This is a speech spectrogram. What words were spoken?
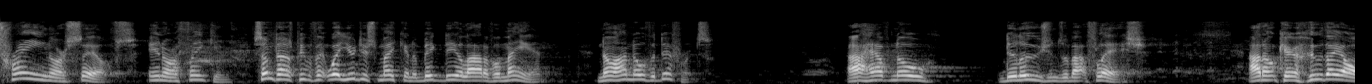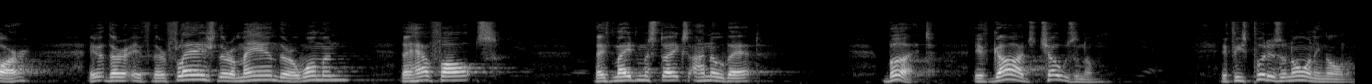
train ourselves in our thinking. Sometimes people think, well, you're just making a big deal out of a man. No, I know the difference. I have no delusions about flesh. I don't care who they are. If they're, if they're flesh, they're a man, they're a woman, they have faults, they've made mistakes. I know that. But if God's chosen them, if He's put His anointing on them,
